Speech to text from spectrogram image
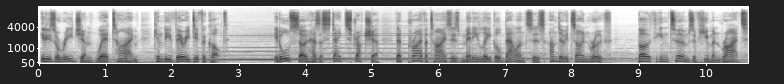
It is a region where time can be very difficult. It also has a state structure that privatizes many legal balances under its own roof, both in terms of human rights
